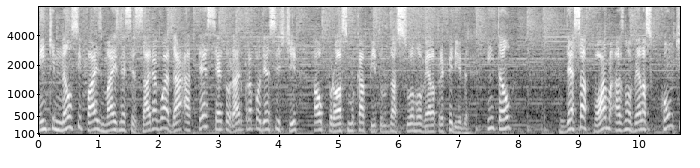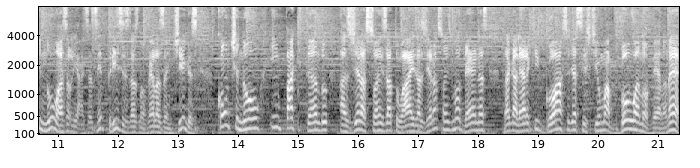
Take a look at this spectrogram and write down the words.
em que não se faz mais necessário aguardar até certo horário para poder assistir ao próximo capítulo da sua novela preferida. Então, Dessa forma, as novelas continuam, as, aliás, as reprises das novelas antigas continuam impactando as gerações atuais, as gerações modernas da galera que gosta de assistir uma boa novela, né?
